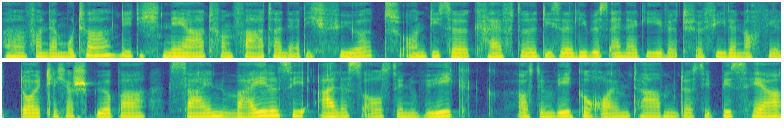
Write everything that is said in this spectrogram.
Äh, von der Mutter, die dich nährt, vom Vater, der dich führt. Und diese Kräfte, diese Liebesenergie wird für viele noch viel deutlicher spürbar sein, weil sie alles aus dem Weg, aus dem Weg geräumt haben, dass sie bisher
